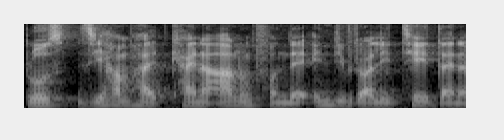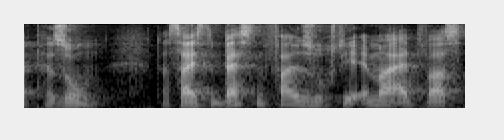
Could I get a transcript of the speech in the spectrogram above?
bloß sie haben halt keine Ahnung von der Individualität deiner Person. Das heißt, im besten Fall suchst du dir immer etwas,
